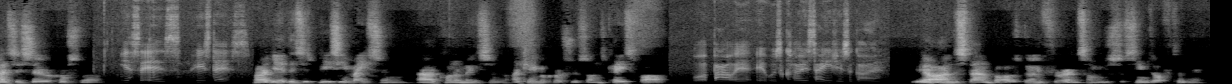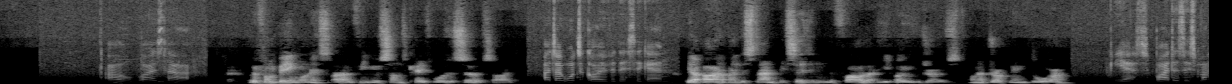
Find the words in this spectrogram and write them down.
Hi, is this Sarah Crosswell? Yes, it is. Who's this? Right, yeah, this is PC Mason, uh, Connor Mason. I came across your son's case file. What about it? It was closed ages ago. Yeah, I understand, but I was going through it and something just seems off to me. Oh, why is that? If I'm being honest, I don't think your son's case was a suicide. I don't want to go over this again. Yeah, I understand. It says in the file that he overdosed on a drug named Dora. Yes, why does this matter?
